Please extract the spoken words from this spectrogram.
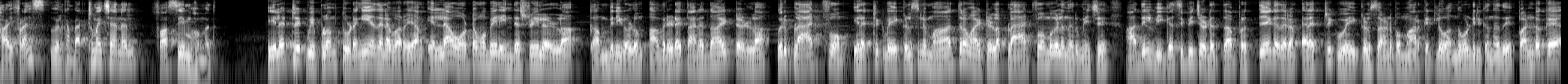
Hi friends welcome back to my channel Fazi Muhammad electric വിപ്ലവം തുടങ്ങിയെന്ന് തന്നെ പറയാം. എല്ലാ ഓട്ടോമൊബൈൽ ഇൻഡസ്ട്രിയിലുള്ള കമ്പനികളും അവരുടെ തനതായിട്ടുള്ള ഒരു പ്ലാറ്റ്ഫോം ഇലക്ട്രിക് വെഹിക്കിൾസിന് മാത്രമായിട്ടുള്ള പ്ലാറ്റ്ഫോമുകൾ നിർമ്മിച്ച് അതിൽ വികസിപ്പിച്ചെടുത്ത പ്രത്യേകതരം ഇലക്ട്രിക് വെഹിക്കിൾസാണ് ഇപ്പോൾ മാർക്കറ്റിൽ വന്നുകൊണ്ടിരിക്കുന്നത്. പണ്ടൊക്കെ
